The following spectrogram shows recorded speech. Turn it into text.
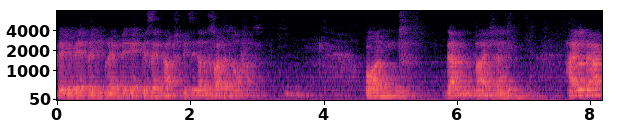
www.regibremen.de gesehen habt, wie sie da bis heute drauf hat. Und dann war ich in Heidelberg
